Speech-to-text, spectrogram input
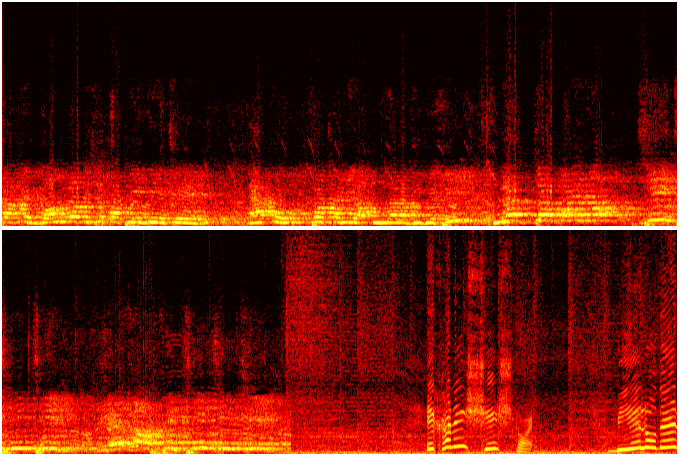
তাকে বাংলাদেশে পাঠিয়ে দিয়েছে। এত অত্যাচারী আপনারা বিজেপি? এখানেই শেষ নয়। বিএলওদের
